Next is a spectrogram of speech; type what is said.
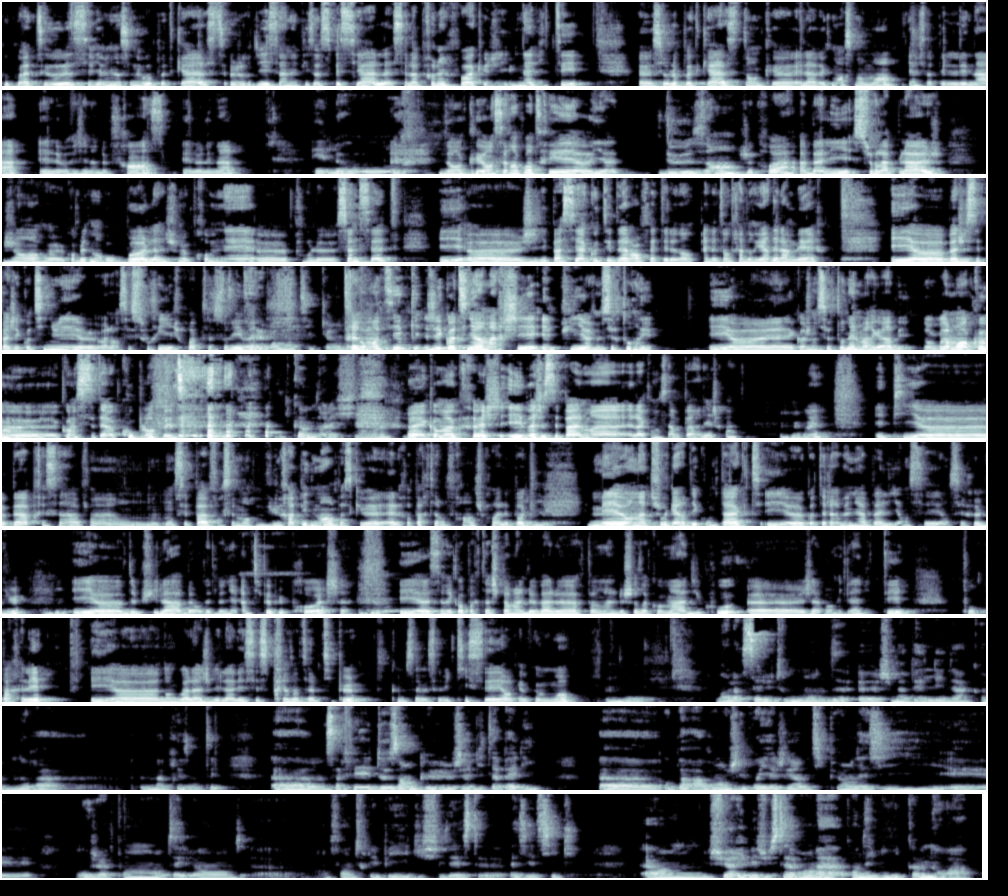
Coucou à tous, bienvenue dans ce nouveau podcast. Aujourd'hui, c'est un épisode spécial. C'est la première fois que j'ai une invitée euh, sur le podcast. Donc, euh, elle est avec moi en ce moment. Elle s'appelle Léna. Elle est originaire de France. Hello Léna. Hello. Donc, euh, on s'est rencontrés il y a deux ans, je crois, à Bali, sur la plage, genre complètement au bol. Je me promenais pour le sunset et j'ai passé à côté d'elle. En fait, elle, est elle était en train de regarder la mer. Et euh, bah, je sais pas, j'ai continué, euh, alors c'est souris, je crois que c'est souris, ouais. Très romantique. Hein. Très romantique. j'ai continué à marcher et puis euh, je me suis retournée. Et euh, quand je me suis retournée, elle m'a regardée. Donc vraiment comme, euh, comme si c'était un couple en fait. comme dans les films. Ouais, comme un crush. Et bah je sais pas, elle, m'a, elle a commencé à me parler, je crois. Mhm. Ouais. Et puis euh, bah après ça, enfin, on, ne s'est pas forcément revu rapidement parce qu'elle repartait en France, je crois à l'époque. Mhm. Mais on a toujours gardé contact et euh, quand elle est revenue à Bali, on s'est on s'est revus. Mhm. Et euh, depuis là, ben, on est devenu un petit peu plus proches. Et euh, c'est vrai qu'on partage pas mal de valeurs, pas mal de choses en commun. Du coup, euh, j'avais envie de l'inviter pour parler. Et donc voilà, je vais la laisser se présenter un petit peu, comme ça vous savez qui c'est en quelques mots. Bon, alors salut tout le monde, euh, je m'appelle Léna, comme Nora euh, m'a présenté. Euh, ça fait deux ans que j'habite à Bali. auparavant, j'ai voyagé un petit peu en Asie et au Japon, en Thaïlande, enfin tous les pays du sud-est asiatique. je suis arrivée juste avant la pandémie, comme Nora.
